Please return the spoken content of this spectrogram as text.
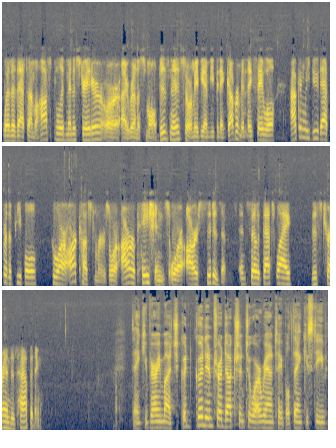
whether that's I'm a hospital administrator or I run a small business or maybe I'm even in government. They say, well, how can we do that for the people who are our customers or our patients or our citizens. And so that's why this trend is happening. Thank you very much. Good, good introduction to our roundtable. Thank you, Steve.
